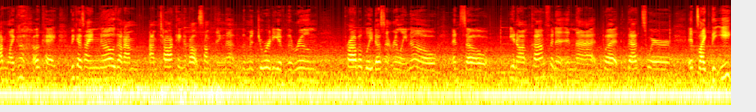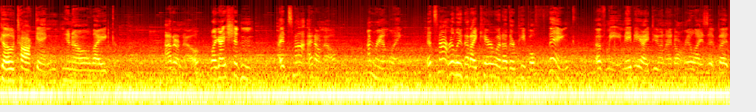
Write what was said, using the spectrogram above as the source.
I'm like, oh, okay, because I know that I'm I'm talking about something that the majority of the room probably doesn't really know, and so you know, I'm confident in that, but that's where it's like the ego talking, you know, like, I don't know. Like, I shouldn't, it's not, I don't know. I'm rambling. It's not really that I care what other people think of me. Maybe I do and I don't realize it, but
